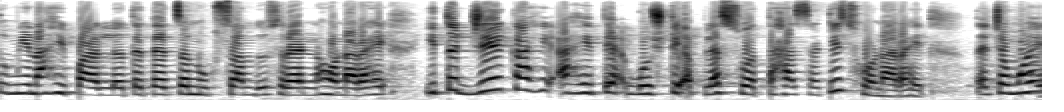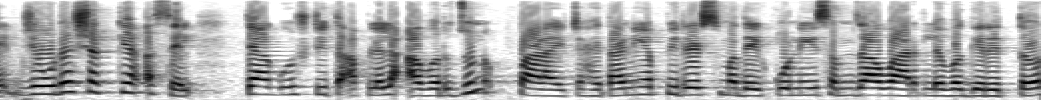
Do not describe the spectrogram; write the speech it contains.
तुम्ही नाही पाळलं तर त्याचं नुकसान दुसऱ्यांना होणार आहे. इथं जे काही आहे त्या गोष्टी आपल्या स्वतःसाठीच होणार आहेत. त्याच्यामुळे जेवढं शक्य असेल त्या गोष्टी तर आपल्याला आवर्जून पाळायच्या आहेत. आणि या पिरियड्समध्ये कोणी समजा वारलं वगैरे तर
